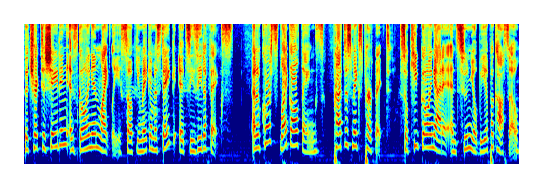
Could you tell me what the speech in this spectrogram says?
the trick to shading is going in lightly, so if you make a mistake, it's easy to fix. And of course, like all things, practice makes perfect. So keep going at it and soon you'll be a Picasso.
